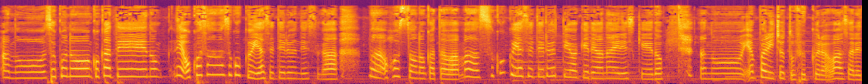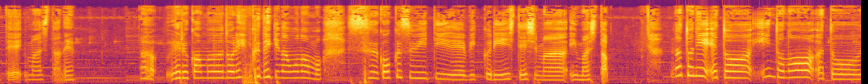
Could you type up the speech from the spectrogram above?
あのそこのご家庭の、ね、お子さんはすごく痩せてるんですが、まあ、ホストの方は、まあ、すごく痩せてるっていうわけではないですけれど、あのやっぱりちょっとふっくらはされていましたね。あウェルカムドリンク的なものもすごくスイーティーでびっくりしてしまいました。あとに、えっと、インドの、えっと、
